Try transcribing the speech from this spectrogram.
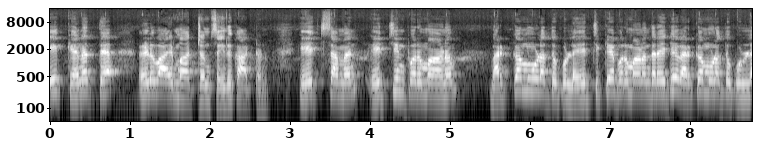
ஏக்கணத்தை எழுவாய் மாற்றம் செய்து காட்டணும். ஏச் சமன் ஏச்சின் பெருமானம் வர்க்கமூலத்துக்குள்ள எச்சுக்கே பெருமானம் தரைக்கு வர்க்கமூலத்துக்குள்ள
